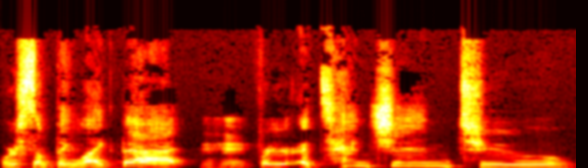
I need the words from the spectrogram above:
or something like that mm-hmm. for your attention to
